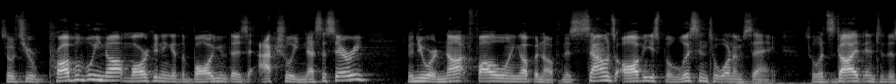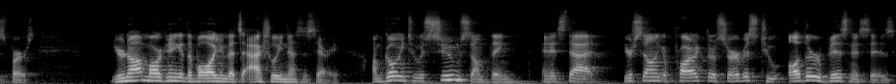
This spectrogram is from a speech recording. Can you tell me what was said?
So it's you're probably not marketing at the volume that is actually necessary, and you are not following up enough. And this sounds obvious, but listen to what I'm saying. So let's dive into this first. You're not marketing at the volume that's actually necessary. I'm going to assume something, and it's that you're selling a product or service to other businesses,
